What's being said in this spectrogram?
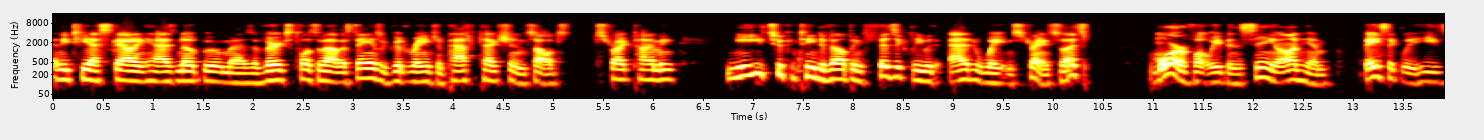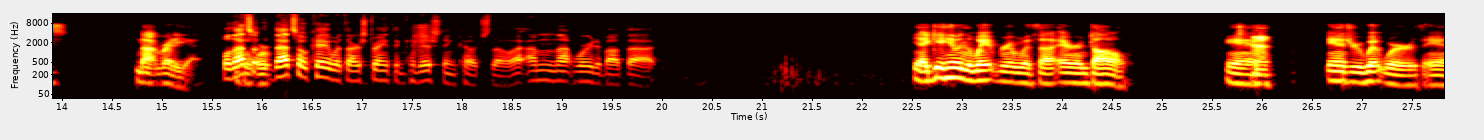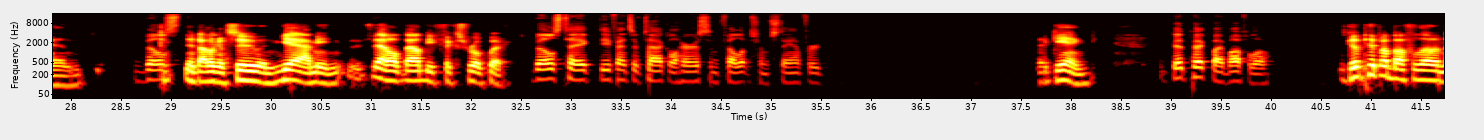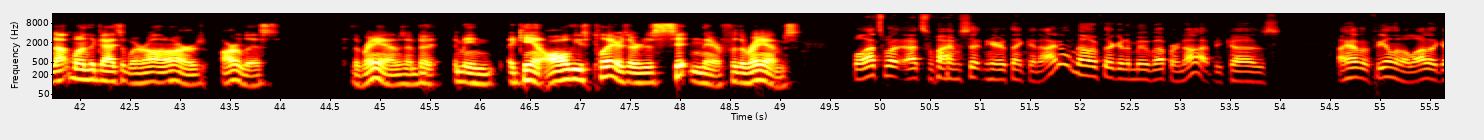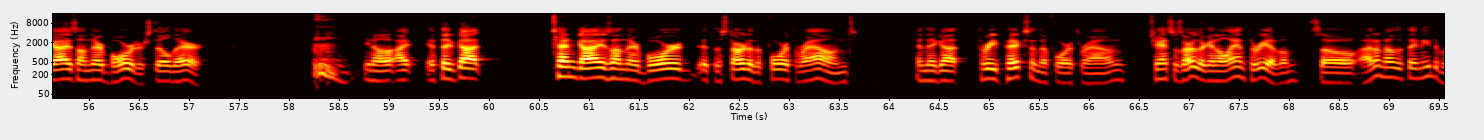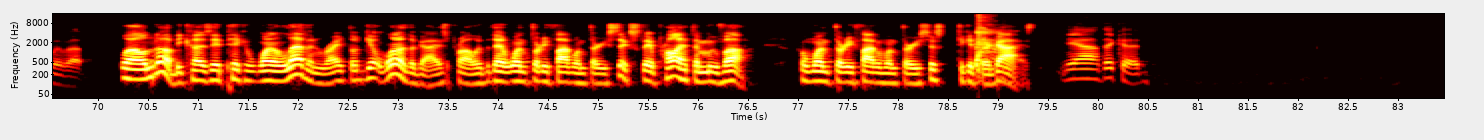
NDTS Scouting has Noteboom as a very explosive out of the stands with good range and pass protection and solid strike timing. Needs to continue developing physically with added weight and strength. So that's more of what we've been seeing on him. Basically, he's not ready yet. Well, that's That's we're- that's okay with our strength and conditioning coach, though. I, I'm not worried about that. Yeah, get him in the weight room with uh, Aaron Donald and Yeah. Andrew Whitworth and Bills and Ndamukong Suh, and yeah, I mean that'll that'll be fixed real quick. Bills take defensive tackle Harrison Phillips from Stanford. Again, Good pick by Buffalo. good pick by Buffalo. Not one of the guys that were on our our list for the Rams, and but I mean, again, all these players are just sitting there for the Rams. Well, that's what that's why I'm sitting here thinking I don't know if they're going to move up or not because I have a feeling a lot of the guys on their board are still there. you know, I if they've got ten guys on their board at the start of the fourth round, and they got three picks in the fourth round, chances are they're going to land three of them. So I don't know that they need to move up. Well, no, because they pick at 111, right? They'll get one of the guys probably, but then 135, 136, so they probably have to move up from 135 and 136 to get their guys. Yeah, they could.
